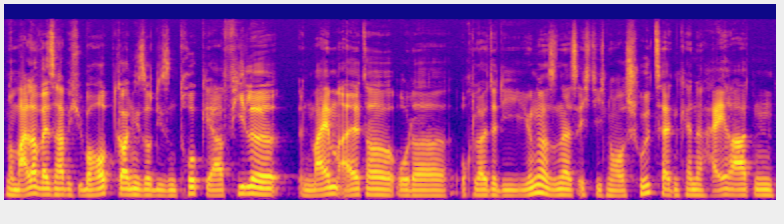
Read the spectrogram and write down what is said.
normalerweise habe ich überhaupt gar nicht so diesen Druck. Ja, viele in meinem Alter oder auch Leute, die jünger sind als ich, die ich noch aus Schulzeiten kenne, heiraten,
